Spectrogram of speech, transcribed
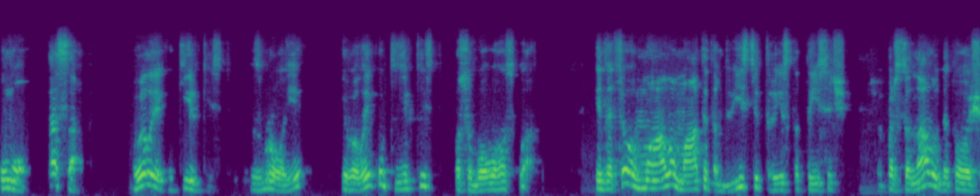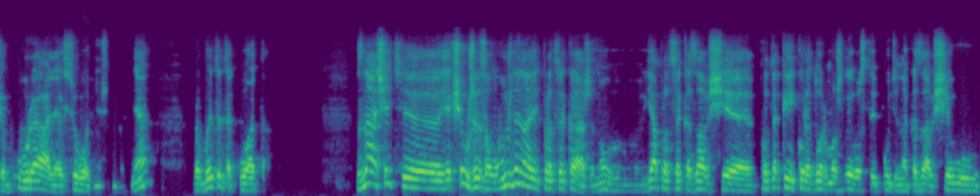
умови. А саме велику кількість зброї і велику кількість особового складу. І для цього мало мати там 200-300 тисяч персоналу для того, щоб у реаліях сьогоднішнього дня робити таку атаку. Значить, е, якщо вже залужний навіть про це каже, ну я про це казав ще про такий коридор можливостей Путіна казав ще у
